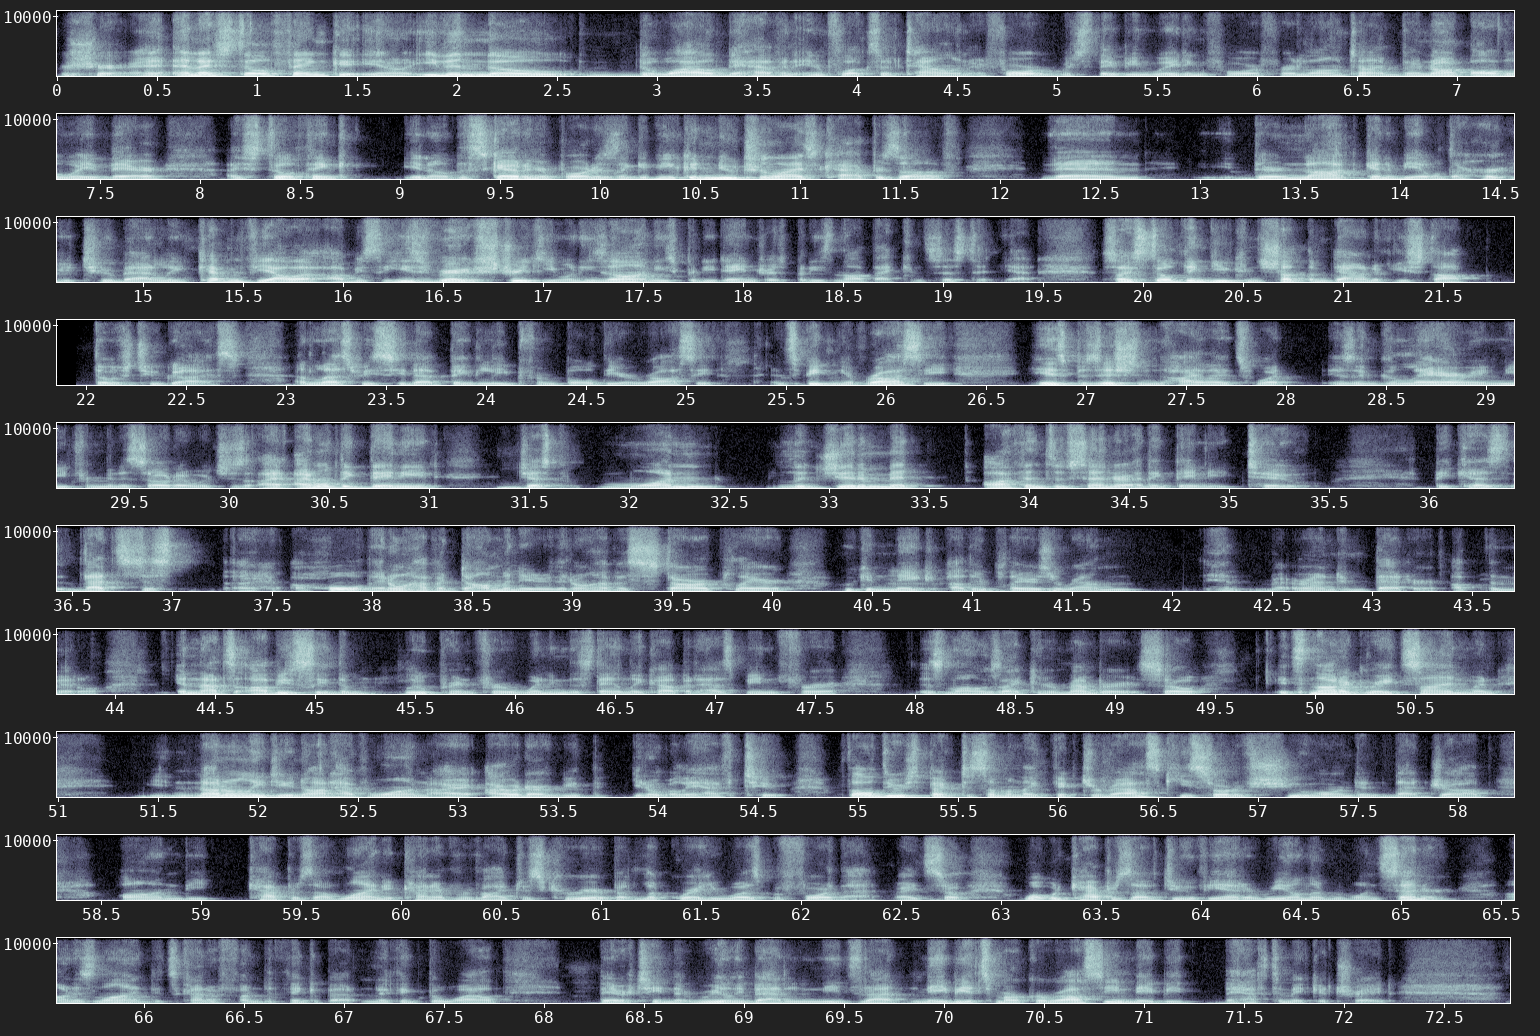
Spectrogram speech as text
For sure. And I still think, you know, even though the Wild, they have an influx of talent at forward, which they've been waiting for for a long time, they're not all the way there. I still think, you know, the scouting report is like, if you can neutralize Kaprizov, then they're not going to be able to hurt you too badly. Kevin Fiala, obviously, he's very streaky. When he's on, he's pretty dangerous, but he's not that consistent yet. So I still think you can shut them down if you stop those two guys, unless we see that big leap from Boldy or Rossi. And speaking of Rossi, his position highlights what is a glaring need for Minnesota, which is I, I don't think they need just one legitimate offensive center. I think they need two because that's just a, a hole. They don't have a dominator. They don't have a star player who can make mm. other players around him around him better up the middle. And that's obviously the blueprint for winning the Stanley Cup. It has been for as long as I can remember. So it's not a great sign when not only do you not have one, I, I would argue that you don't really have two. With all due respect to someone like Victor Rask, he's sort of shoehorned into that job on the Kaprizov line. It kind of revived his career, but look where he was before that, right? So, what would Kaprizov do if he had a real number one center on his line? It's kind of fun to think about. And I think the Wild, they're a team that really badly needs that. Maybe it's Marco Rossi. Maybe they have to make a trade.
